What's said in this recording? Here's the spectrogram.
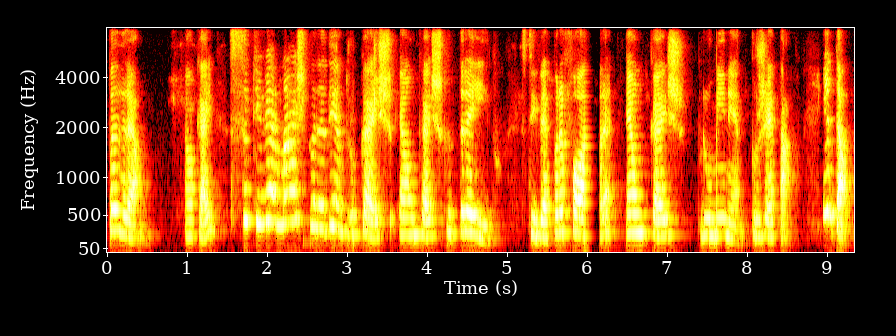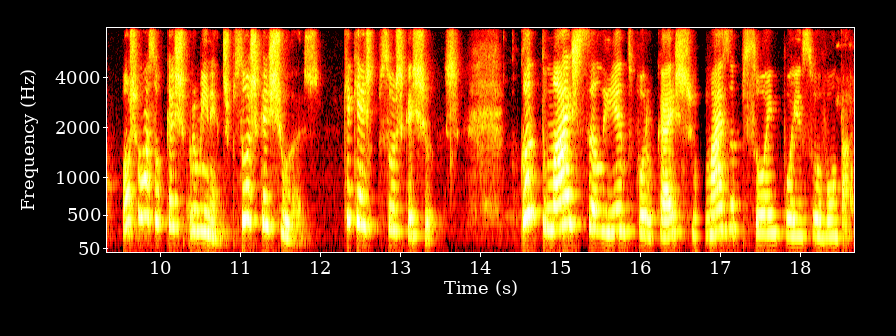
padrão, ok? Se tiver mais para dentro o queixo, é um queixo retraído. Se tiver para fora, é um queixo prominente, projetado. Então, vamos falar sobre queixos prominentes. Pessoas queixudas. O que é, que é isto de pessoas queixudas? Quanto mais saliente for o queixo, mais a pessoa impõe a sua vontade.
